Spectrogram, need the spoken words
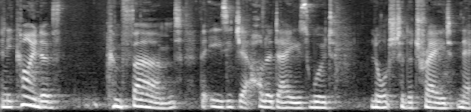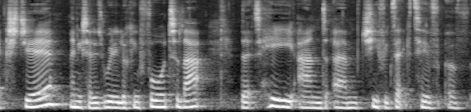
and he kind of confirmed that EasyJet holidays would launch to the trade next year, and he said he's really looking forward to that. That he and um, chief executive of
